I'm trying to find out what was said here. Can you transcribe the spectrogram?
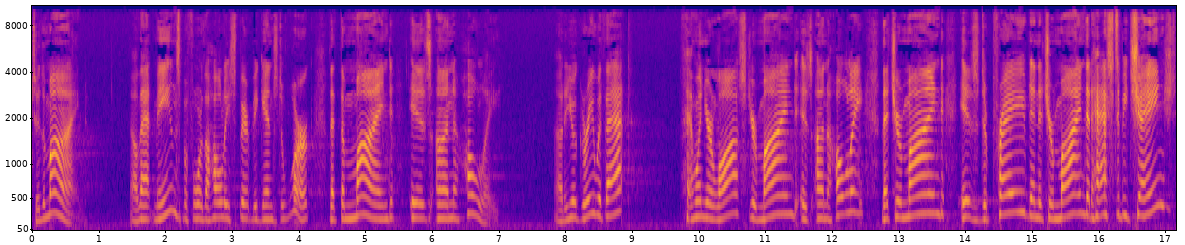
to the mind. Now, that means before the Holy Spirit begins to work, that the mind is unholy. Now, do you agree with that? And when you're lost, your mind is unholy, that your mind is depraved, and it's your mind that has to be changed?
